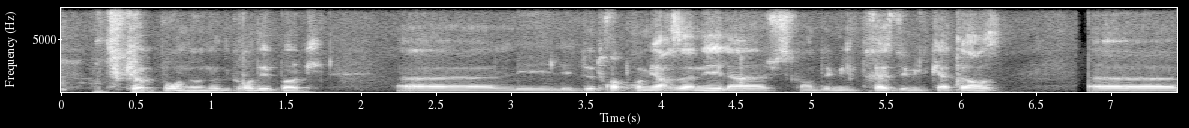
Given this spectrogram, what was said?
En tout cas pour nous, notre grande époque, euh, les, les, deux trois premières années là, jusqu'en 2013-2014, euh,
